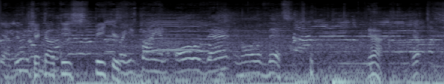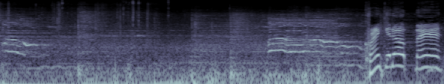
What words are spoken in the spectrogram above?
Yeah, Check out these speakers. So he's buying all of that and all of this. Yeah. Yep. Crank it up, man.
